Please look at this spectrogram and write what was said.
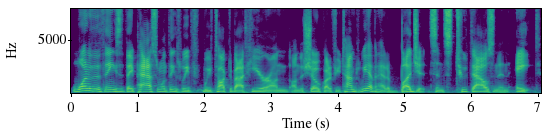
One of the things that they passed, and one of the things we've we've talked about here on on the show quite a few times, we haven't had a budget since 2008.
